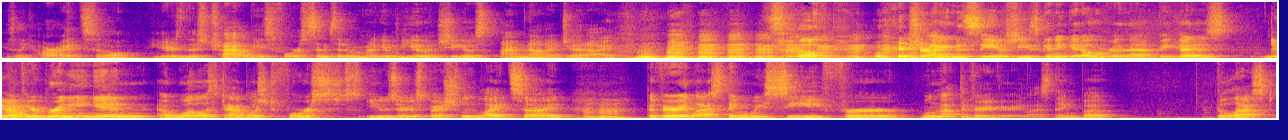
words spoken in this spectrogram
He's like, "All right, so here's this child. He's force sensitive. I'm gonna give him to you." And she goes, "I'm not a Jedi." so we're trying to see if she's gonna get over that because yeah. if you're bringing in a well-established force user, especially light side, hmm the very last thing we see for well, not the very very last thing, but the last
